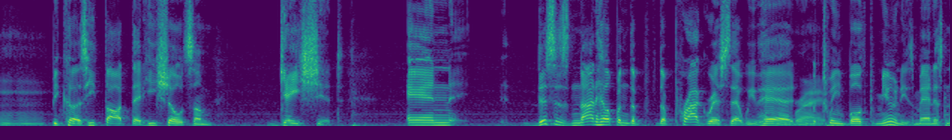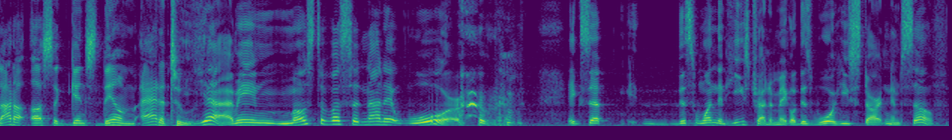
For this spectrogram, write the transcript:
Mm-hmm. because he thought that he showed some gay shit. And this is not helping the the progress that we've had Right. between both communities, man. It's not a us against them attitude. Yeah, I mean, most of us are not at war, except this one that he's trying to make, or this war he's starting himself.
